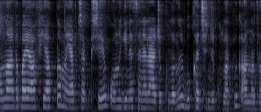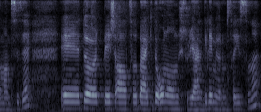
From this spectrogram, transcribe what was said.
Onlar da bayağı fiyatlı ama yapacak bir şey yok. Onu yine senelerce kullanır. Bu kaçıncı kulaklık anlatamam size. E, 4, 5, 6 belki de 10 olmuştur yani bilemiyorum sayısını.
